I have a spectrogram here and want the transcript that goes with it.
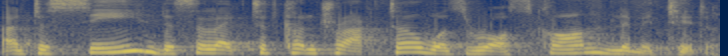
and to C, the selected contractor was Roscon Limited.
